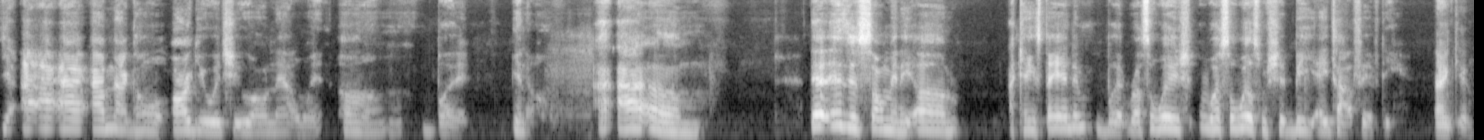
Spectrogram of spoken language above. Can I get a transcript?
Yeah, I, I, I I'm not gonna argue with you on that one. Um, but you know, I, I um, there is just so many. Um, I can't stand him, but Russell Wilson, Russell Wilson should be a top fifty. Thank you.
